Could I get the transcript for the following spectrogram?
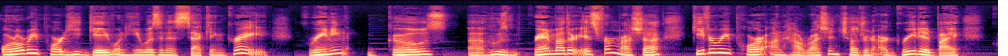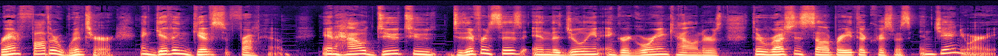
oral report he gave when he was in his second grade. Groening goes uh, whose grandmother is from Russia, gave a report on how Russian children are greeted by Grandfather Winter and given gifts from him, and how, due to differences in the Julian and Gregorian calendars, the Russians celebrate their Christmas in January.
